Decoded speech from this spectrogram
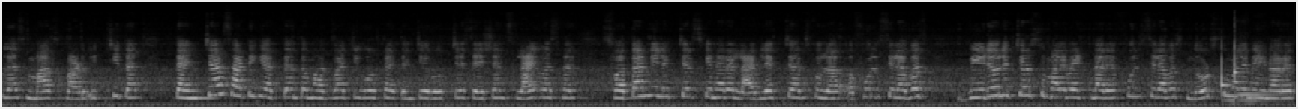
प्लस मार्क्स वाढवू इच्छितात त्यांच्यासाठी ही अत्यंत महत्वाची गोष्ट आहे. त्यांचे रोजचे सेशन्स लाईव्ह असणार. स्वतः मी लेक्चर्स घेणारे live lectures full full syllabus video lectures तुम्हाला भेटणार आहे फुल सिलेबस नोट्स तुम्हाला मिळणार आहेत.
